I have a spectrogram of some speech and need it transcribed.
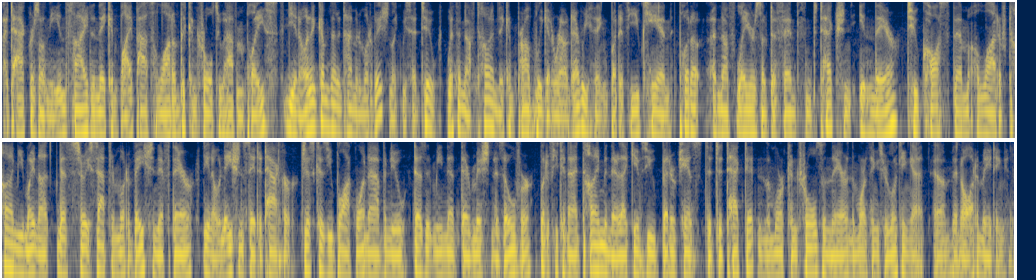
attackers on the inside and they can bypass a lot of the controls you have in place. You know, and it comes down to time and motivation, like we said too. With enough time, they can probably get around everything. But if you can put enough layers of defense and detection in there to cost them a lot of time, you might not necessarily sap their motivation if they're, you know, a nation state attacker. Just because you block one avenue doesn't mean that their mission is over. But if you can add time in there, that gives you better chances to detect it. And the more controls in there and the more things you're looking at um, and automating,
